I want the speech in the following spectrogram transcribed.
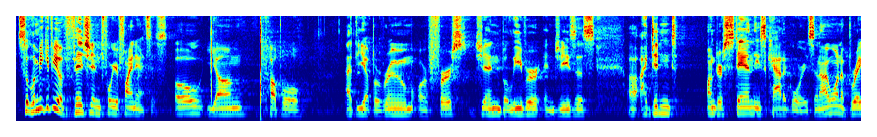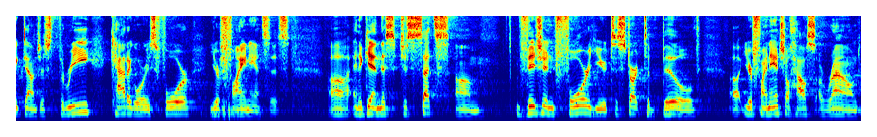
So, let me give you a vision for your finances. Oh, young couple at the upper room or first gen believer in Jesus. Uh, I didn't understand these categories, and I want to break down just three categories for your finances. Uh, and again, this just sets um, vision for you to start to build uh, your financial house around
